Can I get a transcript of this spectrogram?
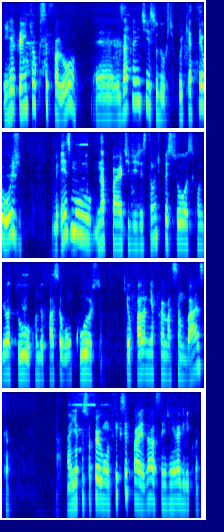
E referente ao que você falou, é exatamente isso, Duft, porque até hoje, mesmo na parte de gestão de pessoas, quando eu atuo, quando eu faço algum curso, que eu falo a minha formação básica, aí a pessoa pergunta, o que, que você faz? Ah, eu sou engenheiro agrícola.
